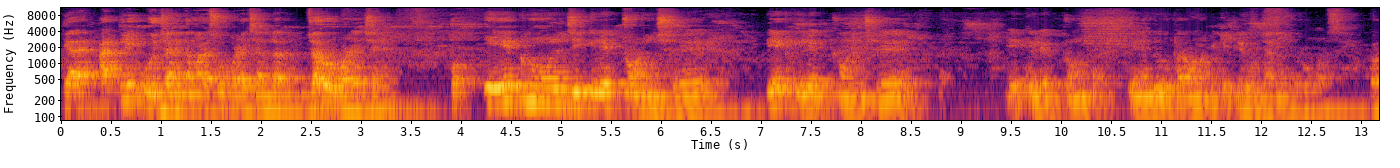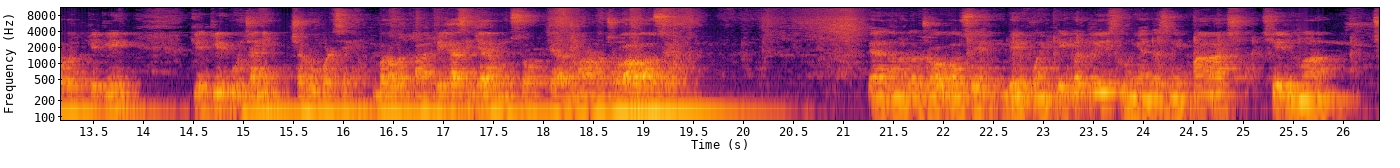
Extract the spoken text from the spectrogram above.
ત્યારે આટલી ઉર્જાની તમારે શું પડે છે અંદર? જરૂર પડે છે. તો એક મોલ જે ઇલેક્ટ્રોન છે, એક ઇલેક્ટ્રોન છે એક ઇલેક્ટ્રોન એને દૂર કરવા માટે કેટલી ઊર્જાની જરૂર પડશે? બરોબર? કેટલી કેટલી ઊર્જાની જરૂર પડશે? બરોબર? તમે ત્રિકાસી ક્યારે મૂકશો? ત્યારે તમારો જવાબ આવશે. ત્યારે તમારો જવાબ આવશે બે પોઈન્ટ એકત્રીસ ગુણ્યા દસની પાંચ છેદમાં છ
